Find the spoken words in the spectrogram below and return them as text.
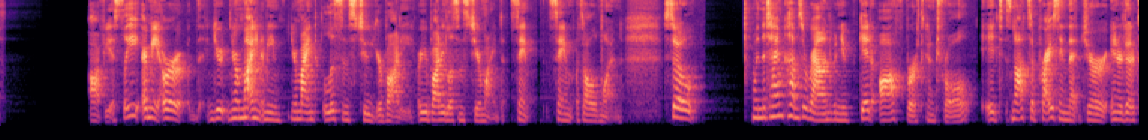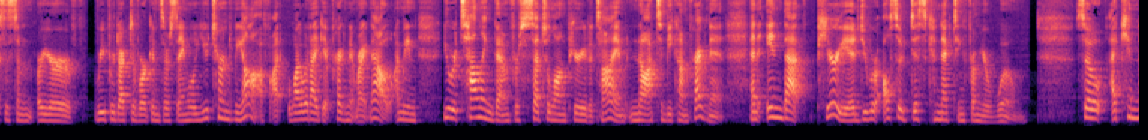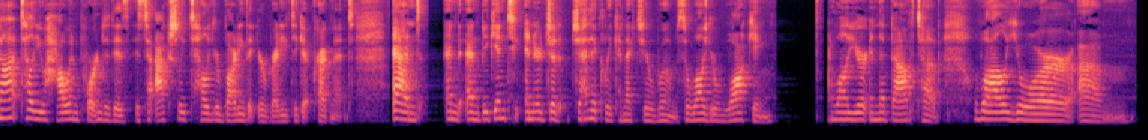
obviously. I mean or your your mind i mean your mind listens to your body or your body listens to your mind. Same same it's all one. So when the time comes around when you get off birth control it's not surprising that your energetic system or your reproductive organs are saying well you turned me off. I, why would i get pregnant right now? I mean you were telling them for such a long period of time not to become pregnant. And in that period you were also disconnecting from your womb So I cannot tell you how important it is is to actually tell your body that you're ready to get pregnant. And and and begin to energetically connect to your womb. So while you're walking, while you're in the bathtub, while you're um,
